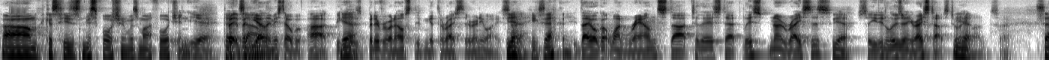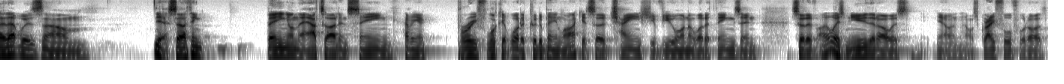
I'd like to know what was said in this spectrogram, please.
because his misfortune was my fortune. Yeah, but, but, um, you only missed Albert Park because, yeah. but everyone else didn't get to race there anyway. So yeah, exactly. they all got one round start to their stat list, no races. Yeah. so you didn't lose any race starts to anyone. So So that was, um, yeah. So I think being on the outside and seeing, having a brief look at what it could have been like, it sort of changed your view on a lot of things. And sort of, I always knew that I was, you know, and I was grateful for what I was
